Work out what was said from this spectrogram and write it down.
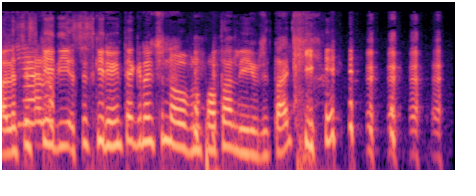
Olha, vocês queriam, vocês queriam um integrante novo no Pauta Livre, tá aqui.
